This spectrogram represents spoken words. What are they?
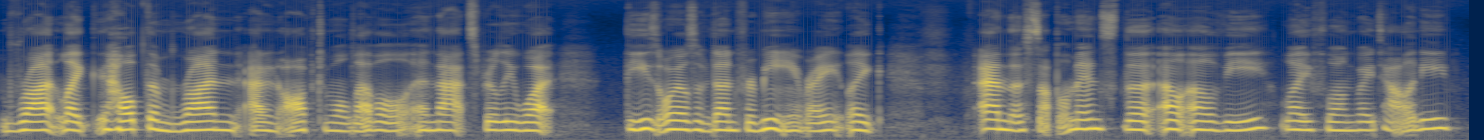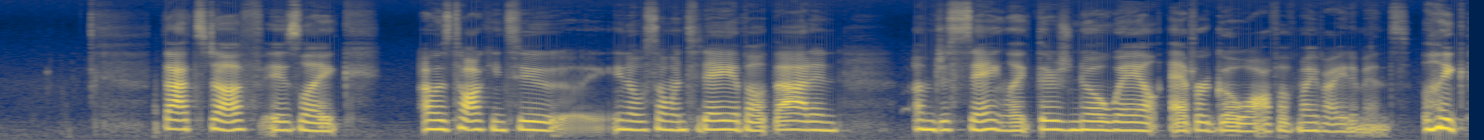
run like help them run at an optimal level and that's really what these oils have done for me right? Like and the supplements the llv lifelong vitality that stuff is like i was talking to you know someone today about that and i'm just saying like there's no way i'll ever go off of my vitamins. Like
